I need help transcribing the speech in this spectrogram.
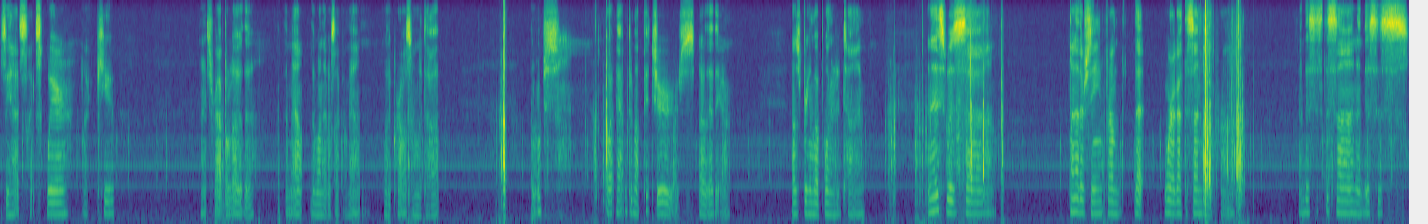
See how it's like square, like a cube? And it's right below the the mount, the one that looks like a mountain with a cross on the top. Oops. What happened to my pictures? Oh, there they are. I'll just bring them up one at a time. And this was uh, another scene from that where I got the sundog from. And this is the sun, and this is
